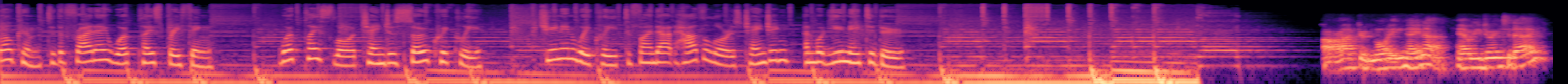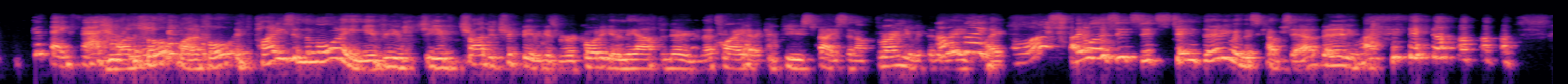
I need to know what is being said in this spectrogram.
Welcome to the Friday Workplace Briefing. Workplace law changes so quickly. Tune in weekly to find out how the law is changing and what you need to do. All right, good morning, Nina. How are you doing today? Good, thanks, Matt. Wonderful, wonderful. It plays in the morning. You've, you've, you've tried to trick me because we're recording it in the afternoon, and that's why you had a confused face, and I've thrown you with it I immediately. like, what? Hey, well, it's, it's, it's 10.30 when this comes out, but anyway.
